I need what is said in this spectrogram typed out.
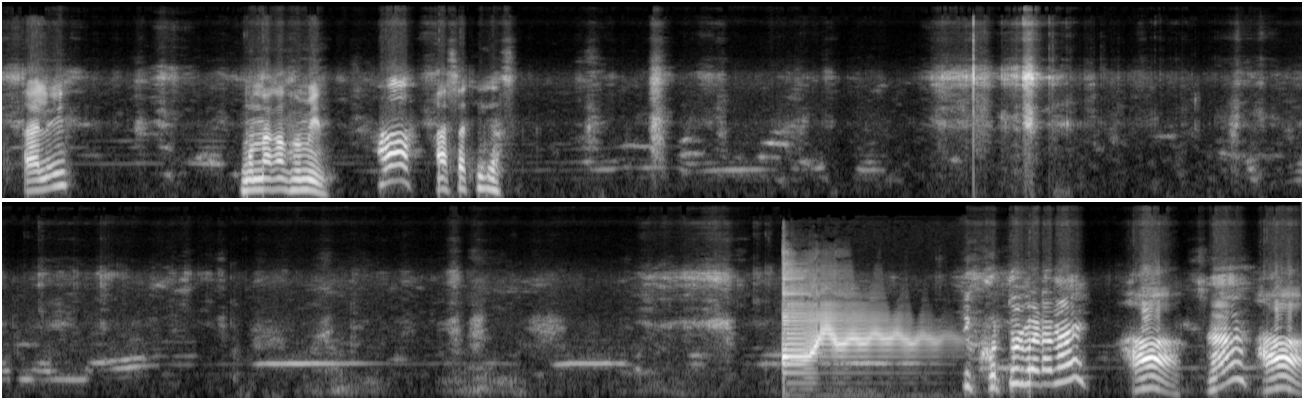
তাহলে মন না কান আচ্ছা ঠিক আছে। তুই খট্টুর বেটা নয়? হ্যাঁ। হ্যাঁ? হ্যাঁ।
